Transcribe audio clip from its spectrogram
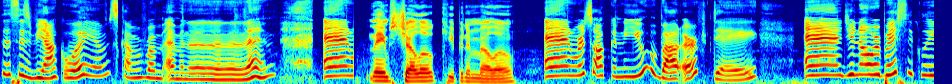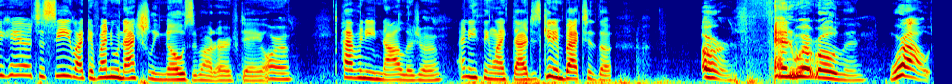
this is Bianca Williams coming from MNN, and Name's Cello, keeping it mellow. and we're talking to you about Earth Day. And you know, we're basically here to see like if anyone actually knows about Earth Day or have any knowledge or anything like that. Just getting back to the Earth. And we're rolling. We're out.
